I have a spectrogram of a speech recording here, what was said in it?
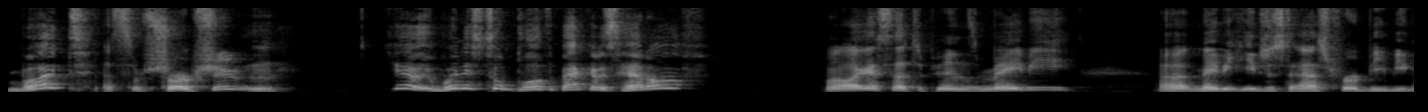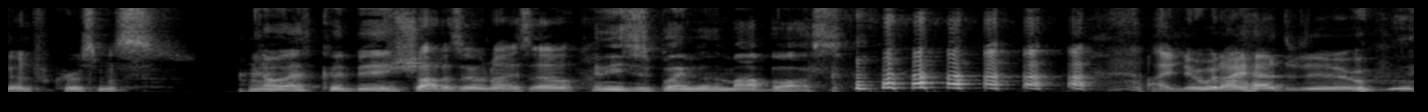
What? That's some sharp shooting. Yeah, wouldn't it still blow the back of his head off? Well, I guess that depends. Maybe, uh, maybe he just asked for a BB gun for Christmas. No, that could be. Shot his own eyes out. And he's just blaming the mob boss. I knew what I had to do. there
